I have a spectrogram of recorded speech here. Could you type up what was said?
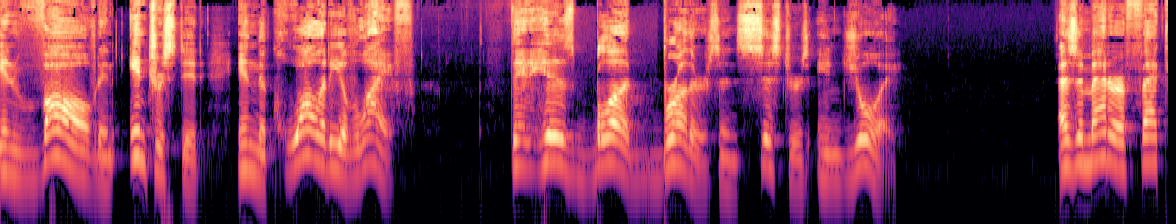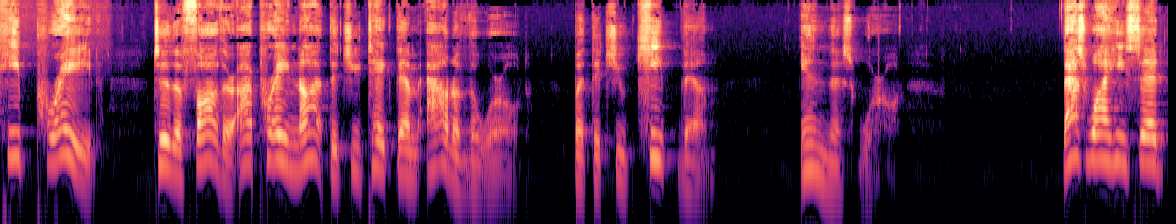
involved and interested in the quality of life that his blood brothers and sisters enjoy. As a matter of fact, he prayed to the Father, I pray not that you take them out of the world, but that you keep them in this world. That's why he said,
